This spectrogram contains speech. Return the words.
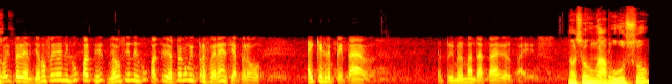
soy pele- yo no soy de ningún partido, yo no soy de ningún partido, yo tengo mi preferencia, pero hay que respetar al primer mandatario del país. No, eso es un abuso,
